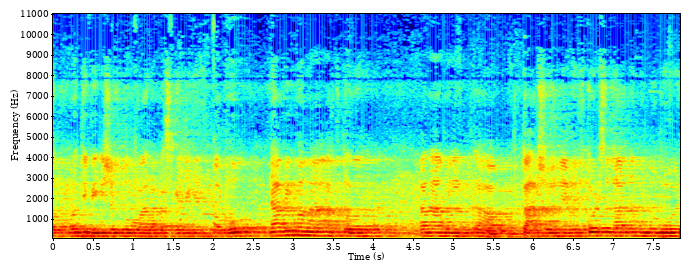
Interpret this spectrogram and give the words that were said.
at motivation po para mas galingan pa po. Naming mga aktor ang aming um, passion and of course lahat ng bumubuo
